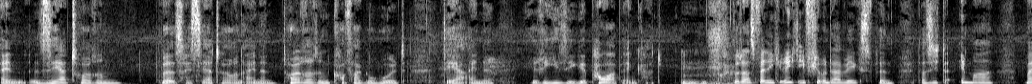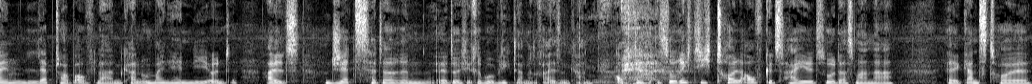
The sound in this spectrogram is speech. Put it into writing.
einen sehr teuren, das heißt sehr teuren, einen teureren Koffer geholt, der eine riesige Powerbank hat. Mhm. Sodass, wenn ich richtig viel unterwegs bin, dass ich da immer meinen Laptop aufladen kann und mein Handy und als Jetsetterin äh, durch die Republik damit reisen kann. Auch der ist so richtig toll aufgeteilt, so dass man da äh, ganz toll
